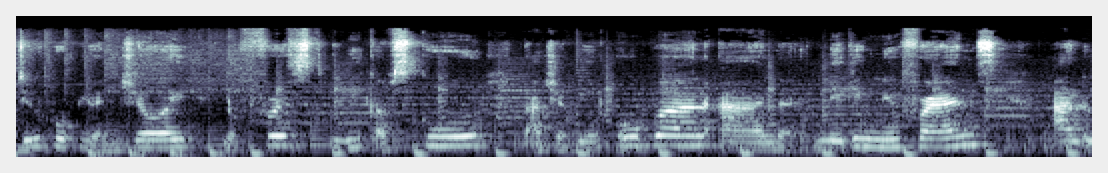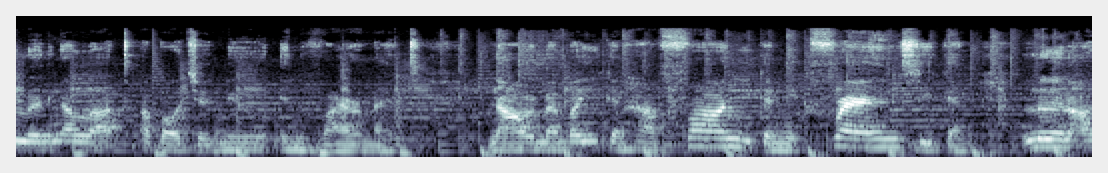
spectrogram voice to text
do hope you enjoy your first week of school, that you're being open and making new friends and learning a lot about your new environment. Now, remember, you can have fun, you can make friends, you can learn a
